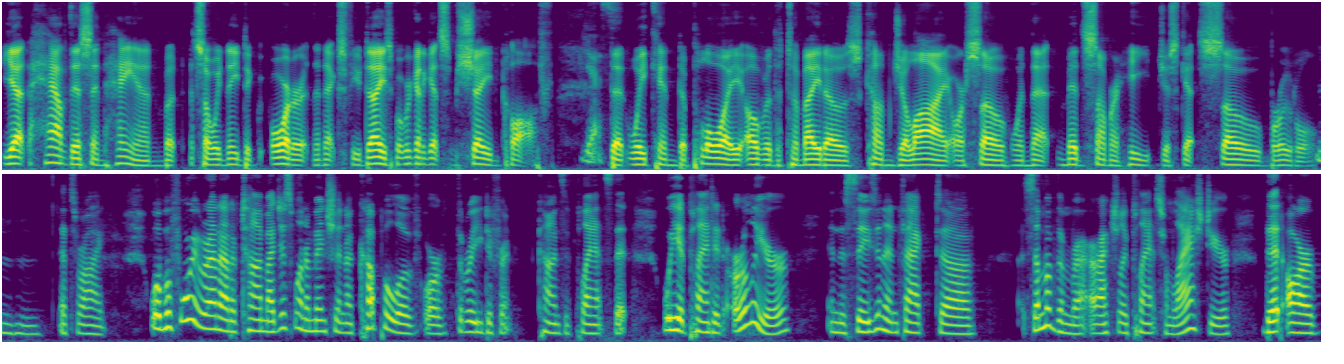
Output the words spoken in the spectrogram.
yet have this in hand, but so we need to order it in the next few days. But we're going to get some shade cloth Yes. that we can deploy over the tomatoes come July or so when that midsummer heat just gets so brutal. Mm-hmm. That's right. Well, before we run out of time, I just want to mention a couple of or three different kinds of plants that we had planted earlier in the season. In fact, uh, some of them are actually plants from last year that are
